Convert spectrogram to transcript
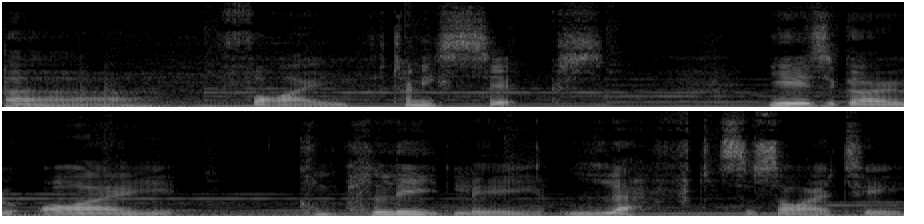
uh, 26 years ago, I completely left society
